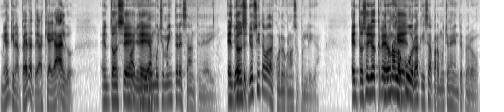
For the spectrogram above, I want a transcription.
mira, espérate, aquí hay algo. Entonces, No, yo diría eh, mucho más interesante de ahí. Yo- entonces- yo, sí estaba de acuerdo con la Superliga. entonces yo creo Era una que locura quizá para mucha gente, pero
